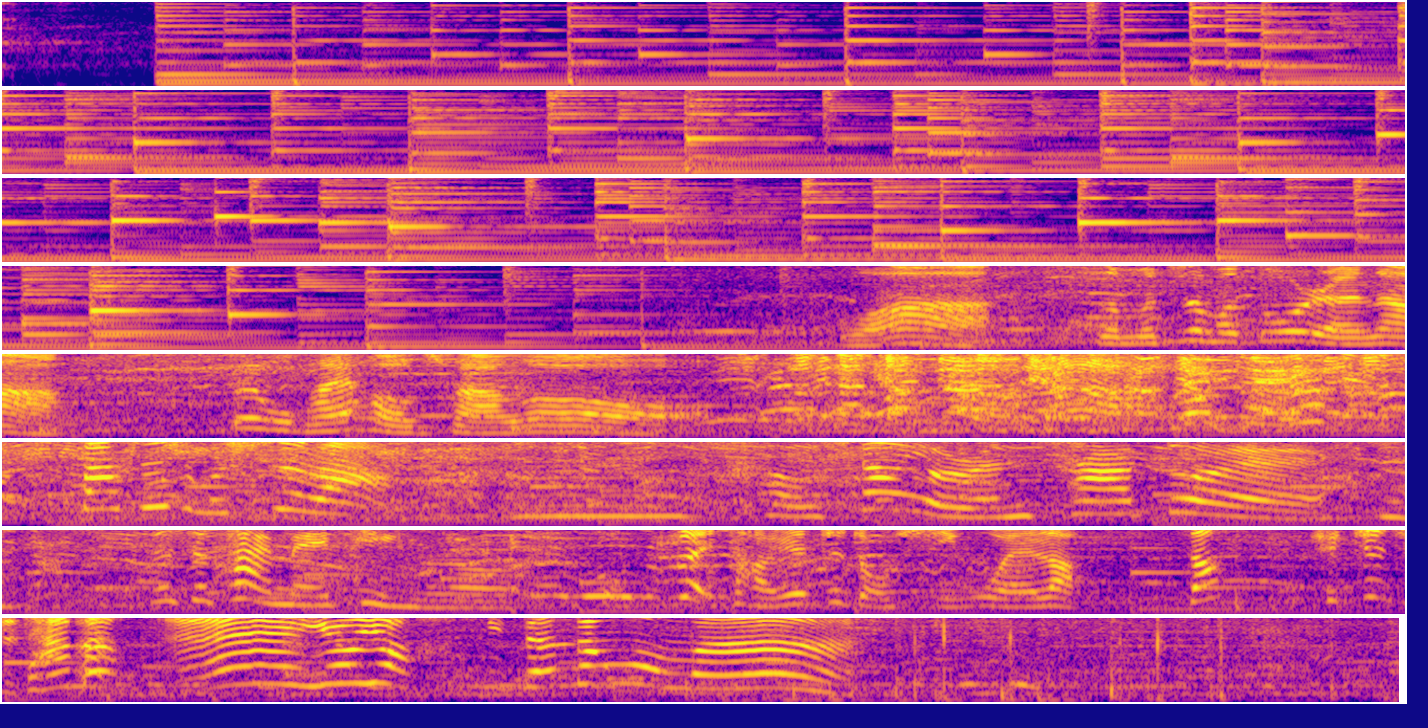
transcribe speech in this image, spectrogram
怎么这么多人啊？队伍排好长哦！发生什么事啦？嗯，好像有人插队，真是太没品了！我最讨厌这种行为了。走去制止他们！哎，悠悠，你等等我们！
